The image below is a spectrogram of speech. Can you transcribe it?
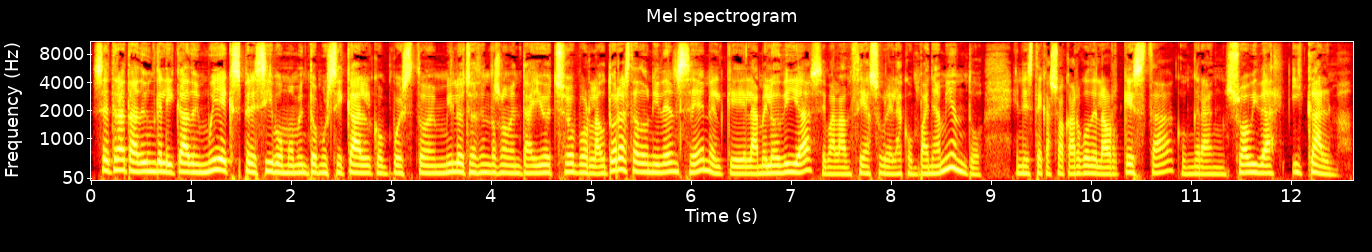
Se trata de un delicado y muy expresivo momento musical compuesto en 1898 por la autora estadounidense en el que la melodía se balancea sobre el acompañamiento, en este caso a cargo de la orquesta, con gran suavidad y calma.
